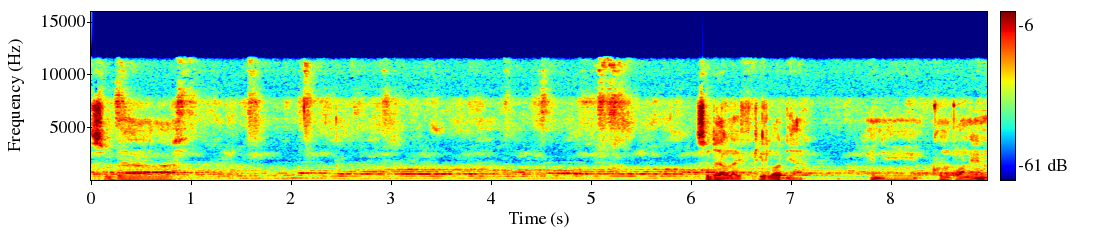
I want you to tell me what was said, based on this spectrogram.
Sudah. Sudah live reload ya. Ini komponen.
